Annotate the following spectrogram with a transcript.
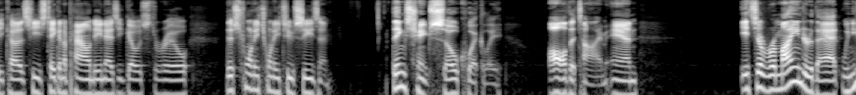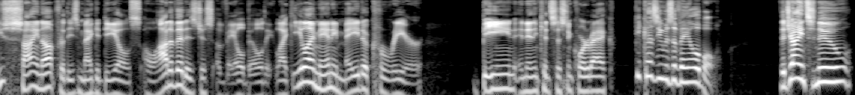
because he's taken a pounding as he goes through this 2022 season. Things change so quickly all the time. And it's a reminder that when you sign up for these mega deals, a lot of it is just availability. Like Eli Manning made a career being an inconsistent quarterback because he was available. The Giants knew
